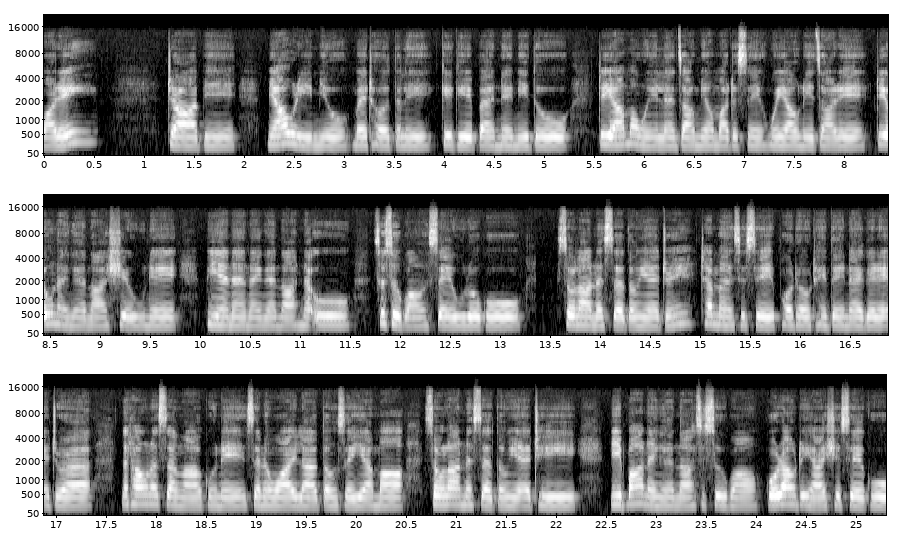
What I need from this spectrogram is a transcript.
ပါသည်။ ဒါအပြင်မြဝတီမြို့မေထော်တလေးကေကေပတ်နယ်မြေသို့တရားမဝင်လမ်းကြောင်းများမှတဆင်ဝင်ရောက်နေကြတဲ့တရုတ်နိုင်ငံသား၈ဦးနဲ့ဗီယက်နမ်နိုင်ငံသား2ဦးစုစုပေါင်း10ဦးတို့ကိုဆိုလာ23ရက်တွင်ထပ်မံစစ်ဆေးဖော်ထုတ်ထိန်းသိမ်းနိုင်ခဲ့တဲ့အတွက်2025ခုနှစ်ဇန်နဝါရီလ30ရက်မှဇွန်လ23ရက်အထိပြည်ပနိုင်ငံသားစုစုပေါင်း9180ကို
